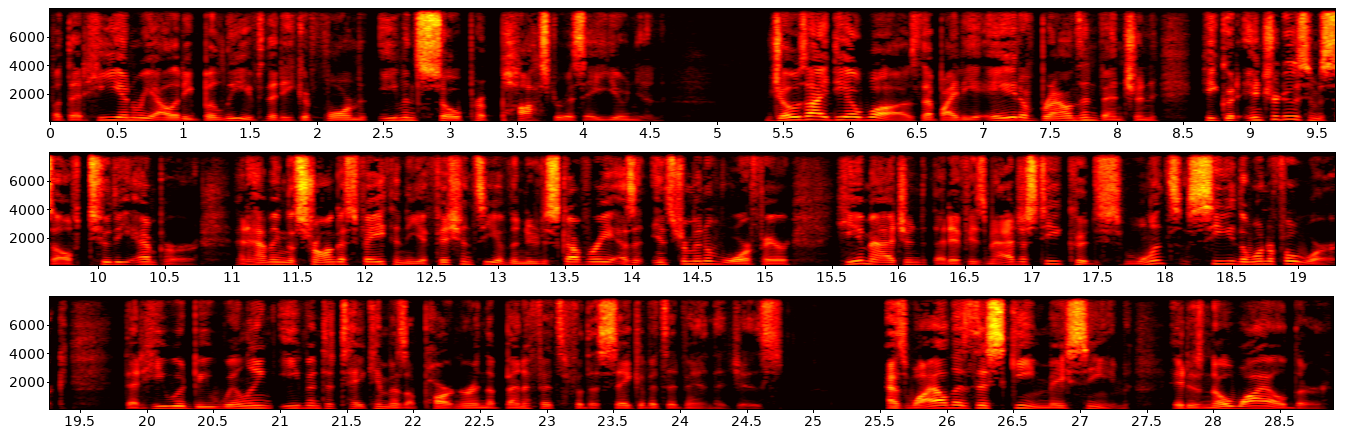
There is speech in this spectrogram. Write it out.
but that he in reality believed that he could form even so preposterous a union. Joe's idea was that by the aid of Brown's invention, he could introduce himself to the Emperor, and having the strongest faith in the efficiency of the new discovery as an instrument of warfare, he imagined that if His Majesty could once see the wonderful work, that he would be willing even to take him as a partner in the benefits for the sake of its advantages. As wild as this scheme may seem, it is no wilder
